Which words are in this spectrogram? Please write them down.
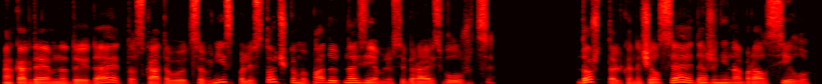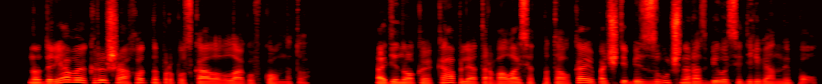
а когда им надоедает, то скатываются вниз по листочкам и падают на землю, собираясь в лужицы. Дождь только начался и даже не набрал силу, но дырявая крыша охотно пропускала влагу в комнату. Одинокая капля оторвалась от потолка и почти беззвучно разбилась о деревянный пол.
